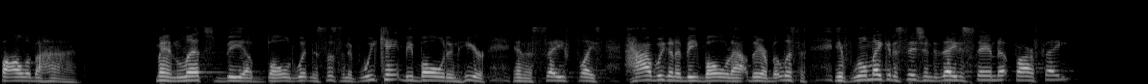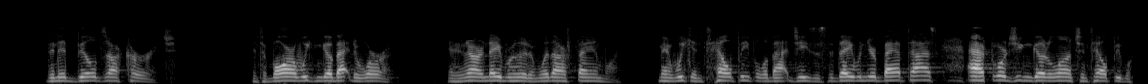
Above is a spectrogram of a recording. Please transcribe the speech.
follow behind. Man, let's be a bold witness. Listen, if we can't be bold in here in a safe place, how are we going to be bold out there? But listen, if we'll make a decision today to stand up for our faith, then it builds our courage. And tomorrow we can go back to work and in our neighborhood and with our family. Man, we can tell people about Jesus. Today, when you're baptized, afterwards you can go to lunch and tell people,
